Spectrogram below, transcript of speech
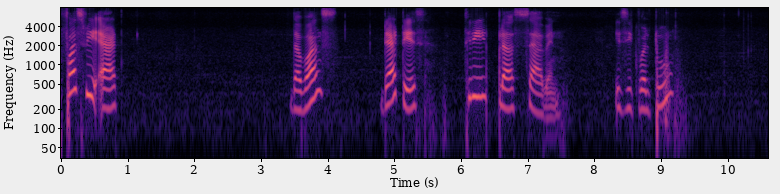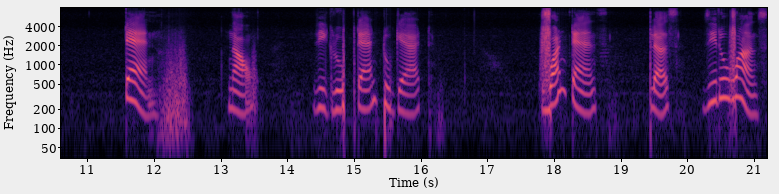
First we add the ones that is 3 plus 7 is equal to 10. Now regroup 10 to get 1 tens plus 0 ones.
